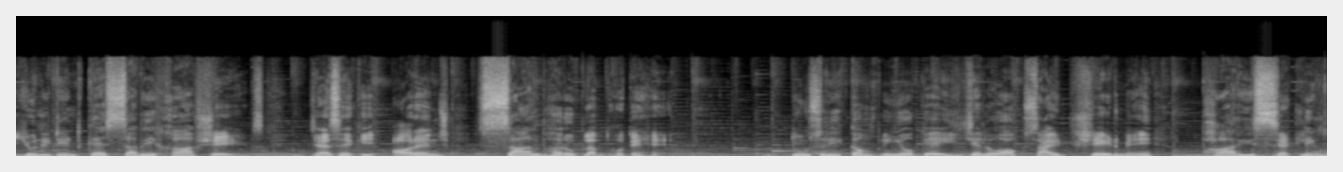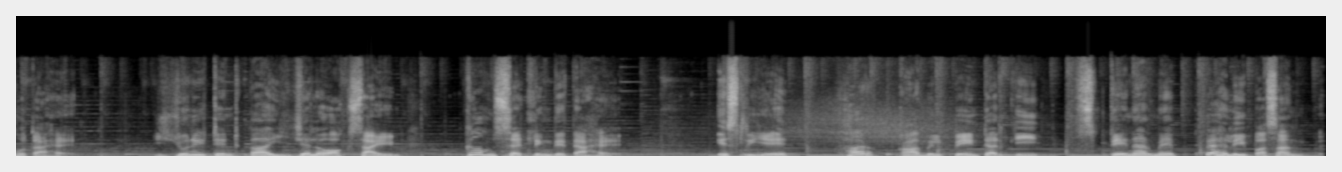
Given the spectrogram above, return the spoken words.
यूनिटिंट के सभी खास शेड्स जैसे कि ऑरेंज साल भर उपलब्ध होते हैं। दूसरी कंपनियों के येलो ऑक्साइड शेड में भारी सेटलिंग होता है। यूनिटिंट का येलो ऑक्साइड कम सेटलिंग देता है। इसलिए हर काबिल पेंटर की स्टेनर में पहली पसंद।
